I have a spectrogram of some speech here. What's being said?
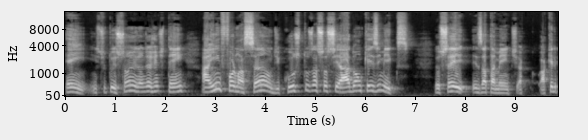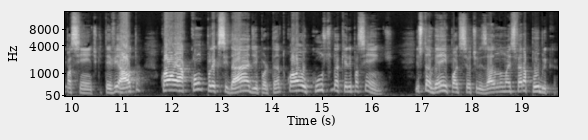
em instituições onde a gente tem a informação de custos associado a um case mix. Eu sei exatamente aquele paciente que teve alta, qual é a complexidade e, portanto, qual é o custo daquele paciente. Isso também pode ser utilizado numa esfera pública,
